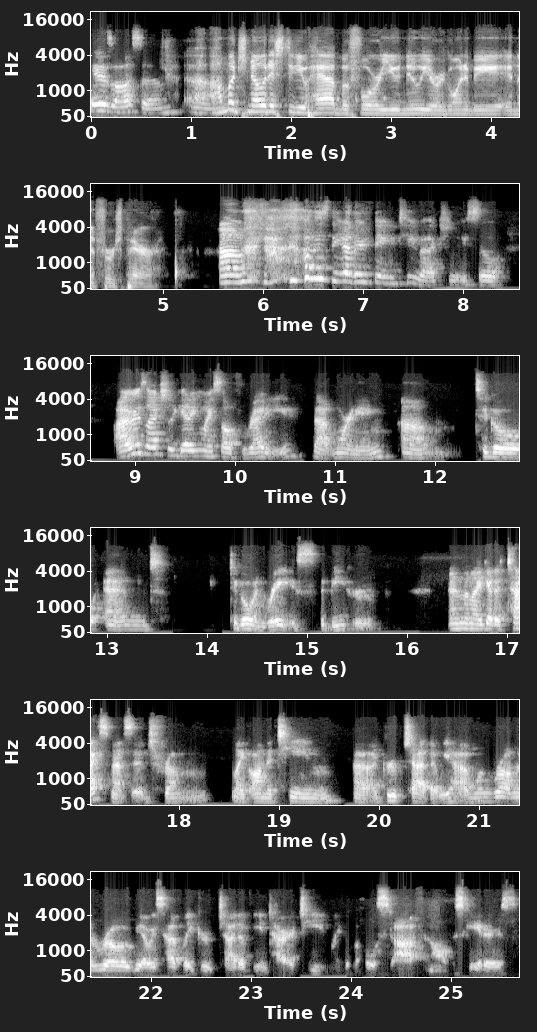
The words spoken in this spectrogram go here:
it was awesome. Um, How much notice did you have before you knew you were going to be in the first pair? Um, that was the other thing too, actually. So I was actually getting myself ready that morning um, to go and to go and race the B group, and then I get a text message from like on the team uh, group chat that we have when we're on the road. We always have like group chat of the entire team, like of the whole staff and all the skaters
